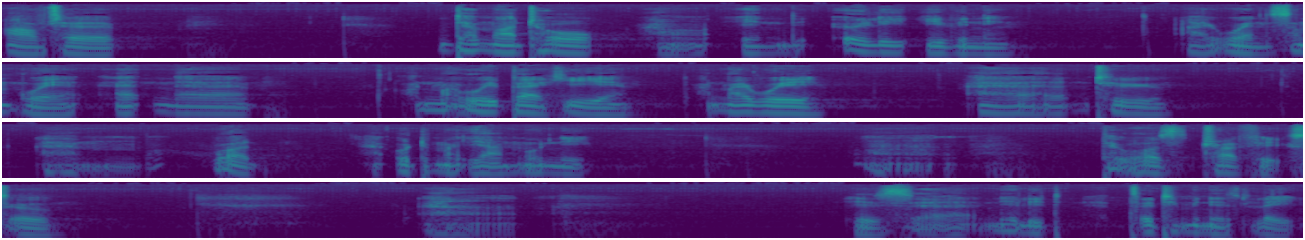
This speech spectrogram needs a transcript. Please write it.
after Dhamma talk uh, in the early evening, I went somewhere and uh, on my way back here, on my way uh, to um, what? Uttamayan Muni, uh, there was traffic, so uh, is uh, nearly 30 minutes late.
